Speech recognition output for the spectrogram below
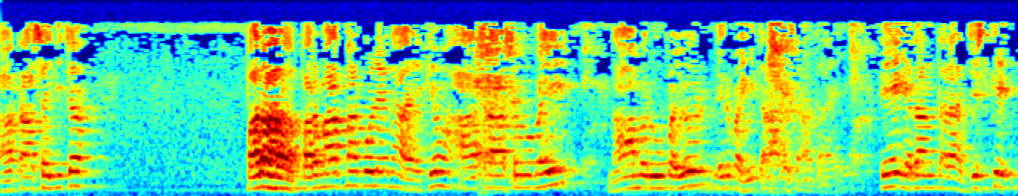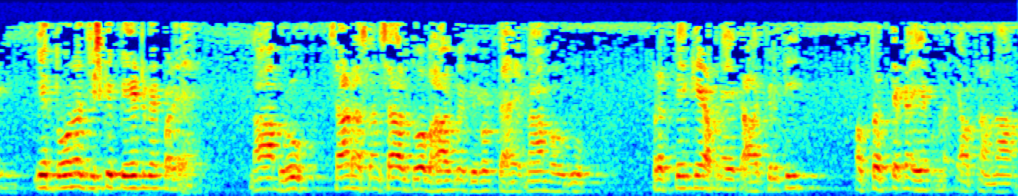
आकाश है पर परमात्मा को लेना है। क्यों? आकाश भाई नाम रूप निर्वहिता ऐसा आता है। ते यदांतरा जिसके ये दोनों जिसके पेट में पड़े हैं नाम रूप सारा संसार दो भाग में विभक्त है नाम और रूप। प्रत्येक के अपने एक आकृति और प्रत्येक का एक अपना नाम।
